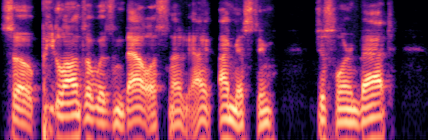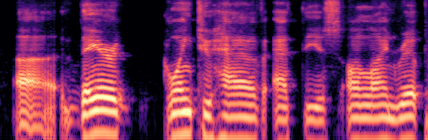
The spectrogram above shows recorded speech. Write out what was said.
So Pete Alonso was in Dallas, and I, I, missed him. Just learned that. Uh, they're going to have at this online rip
